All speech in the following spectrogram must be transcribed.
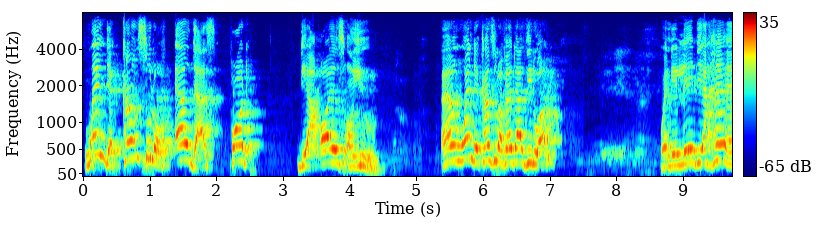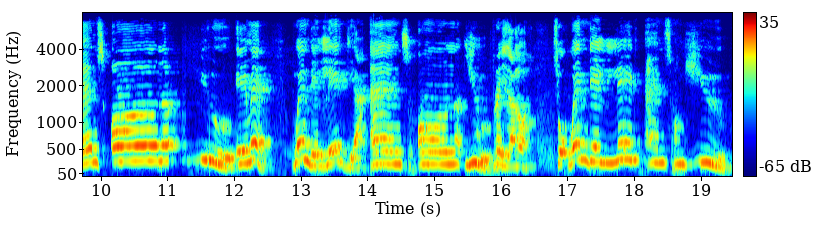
When the council of elders poured their oils on you. And when the council of elders did what? When they laid their hands on you. Amen. When they laid their hands on you. Praise the Lord. So when they laid hands on you.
